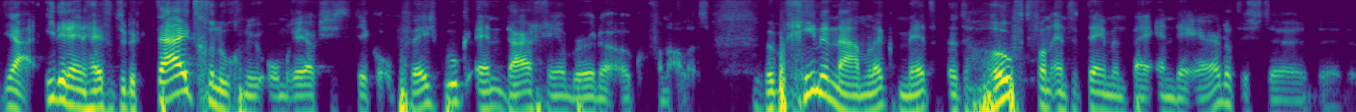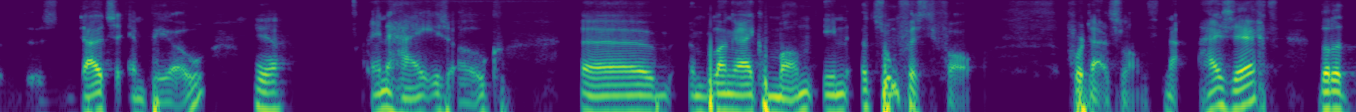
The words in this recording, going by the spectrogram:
ja, iedereen heeft natuurlijk tijd genoeg nu om reacties te tikken op Facebook. En daar gebeurde ook van alles. We beginnen namelijk met het hoofd van entertainment bij NDR. Dat is de, de, de, de Duitse NPO. Ja. En hij is ook ehm, een belangrijke man in het Songfestival voor Duitsland. Nou, hij zegt dat,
